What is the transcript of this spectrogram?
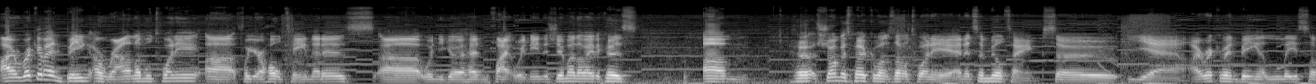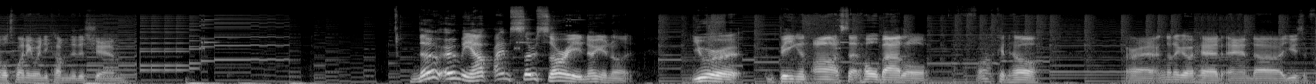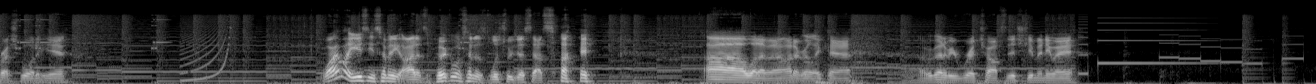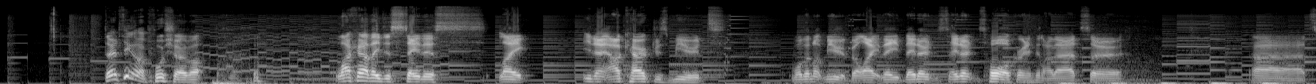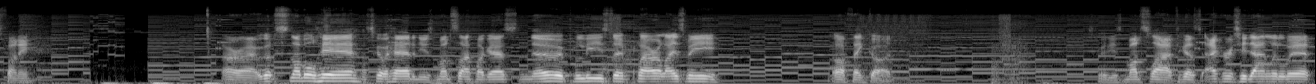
I recommend being around level 20 uh, for your whole team, that is, uh, when you go ahead and fight Whitney in this gym, by the way, because um, her strongest Pokemon is level 20, and it's a Miltank. so yeah, I recommend being at least level 20 when you come to this gym. No, me up. I'm so sorry. No, you're not. You were being an ass that whole battle. Fucking hell. Alright, I'm gonna go ahead and uh, use the fresh water here. Why am I using so many items? The Pokemon Center is literally just outside. Ah, uh, whatever. I don't really care. Uh, we're gonna be rich after this gym anyway. Don't think I'm a pushover. like how they just say this, like, you know, our character's mute. Well, they're not mute, but like they they don't they don't talk or anything like that. So, uh, it's funny. All right, we've got Snubbull here. Let's go ahead and use Mud Slap, I guess. No, please don't paralyze me. Oh, thank God. Let's go use Mud Slap to get its accuracy down a little bit,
